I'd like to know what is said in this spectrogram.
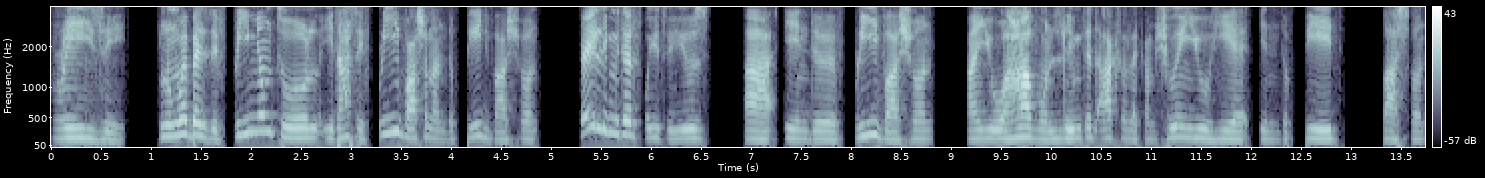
crazy. CloneWeb is a freemium tool. It has a free version and the paid version. Very limited for you to use uh, in the free version. And you will have unlimited access like I'm showing you here in the paid version.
